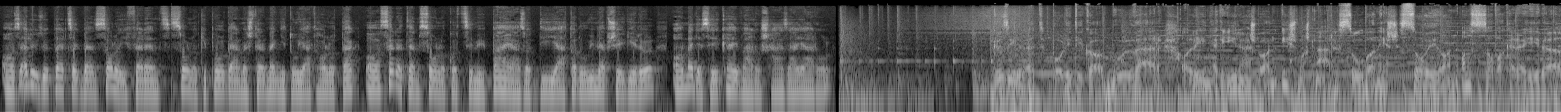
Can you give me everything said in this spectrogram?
Az előző percekben Szalai Ferenc szolnoki polgármester megnyitóját hallották a Szeretem Szolnokot című pályázat díjátadó ünnepségéről, a megyeszékhely városházájáról. Közélet, politika, bulvár. A lényeg írásban és most már szóban is. Szóljon a szavak erejével!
